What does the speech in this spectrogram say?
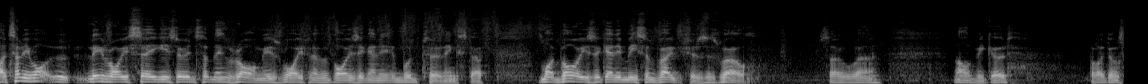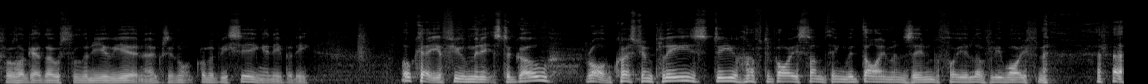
I tell you what, Leroy's saying he's doing something wrong. His wife never buys him any wood turning stuff. My boys are getting me some vouchers as well. So uh, that'll be good. But I don't suppose I'll get those till the new year now because they're not going to be seeing anybody. Okay, a few minutes to go. Rob, question please. Do you have to buy something with diamonds in before your lovely wife now?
